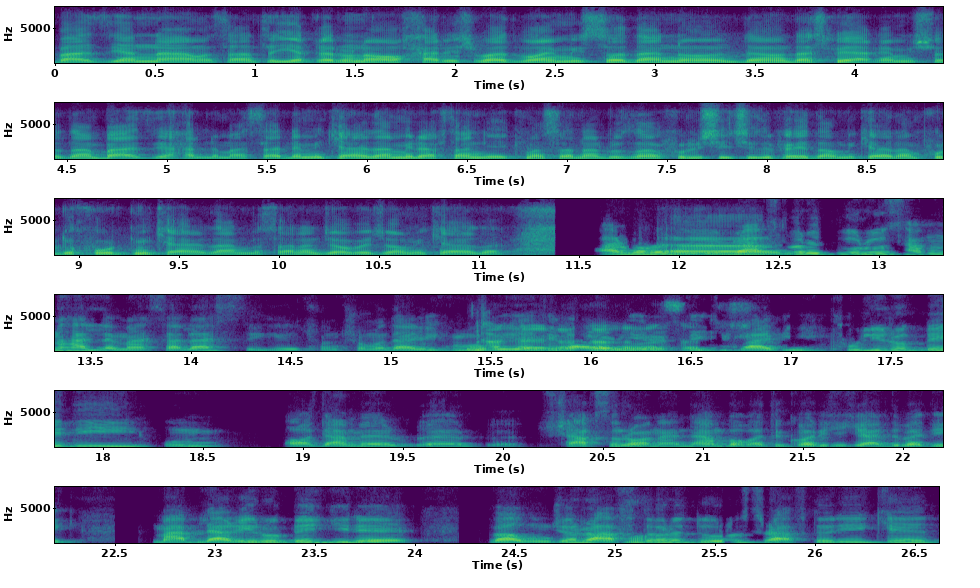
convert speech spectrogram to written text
بعضی نه مثلا تا یه قرون آخرش باید وای میستادن و دست به یقه می‌شدن. بعضی حل مسئله می‌کردن می‌رفتن یک مثلا روزنامه فروشی چیزی پیدا می‌کردن پول خورد می‌کردن مثلا جابجا می‌کردن. در واقع رفتار درست همون حل مسئله است دیگه. چون شما در یک موقعیتی قرار گرفته که بعد یک پولی رو بدی اون آدم شخص راننده هم بابت کاری که کرده بعد یک مبلغی رو بگیره و اونجا رفتار درست رفتاریه که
